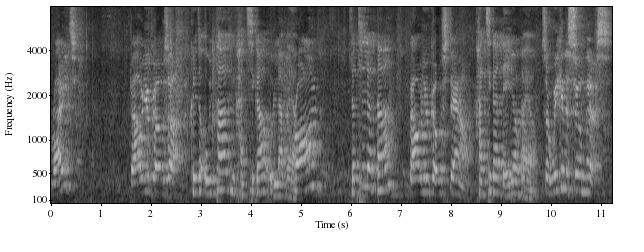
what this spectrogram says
Right? Value goes up. 그래서 옳다 그럼 가치가 올라가요. Wrong? 그래서 틀렸다 Value goes down. 가치가 내려가요. So we can assume this.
